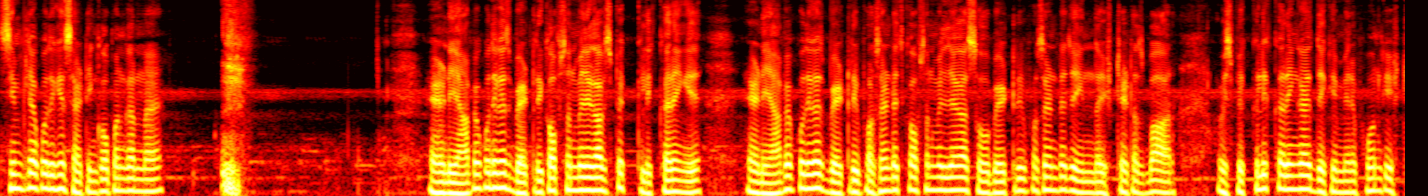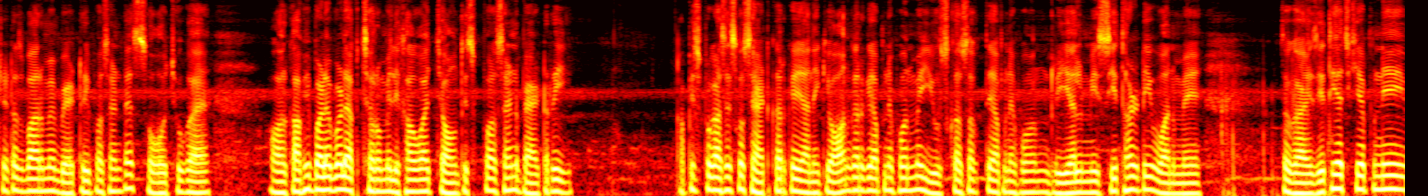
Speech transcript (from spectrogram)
सिंपली आपको देखिए सेटिंग को ओपन करना है। एंड यहाँ पे आपको देखिए बैटरी का ऑप्शन मिलेगा, आप इस पर क्लिक करेंगे। एंड यहाँ पे आपको देखिए बैटरी परसेंटेज का ऑप्शन मिल जाएगा। So battery percentage in the status bar अब इस पर क्लिक करेंगे। देखिए मेरे फ़ोन के स्टेटस बार में बैटरी परसेंटेज सो हो चुका है। और काफ़ी बड़े बड़े अक्षरों में लिखा हुआ है, चौंतीस परसेंट बैटरी आप इस प्रकार से इसको सेट करके, यानी कि ऑन करके अपने फ़ोन में यूज़ कर सकते हैं। अपने phone Realme C thirty one में। तो गाइस, ये थी आज की अपनी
